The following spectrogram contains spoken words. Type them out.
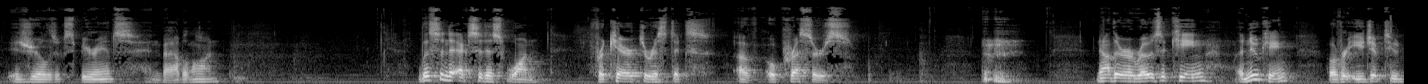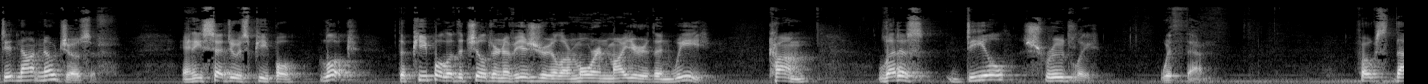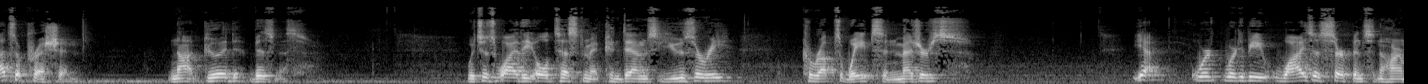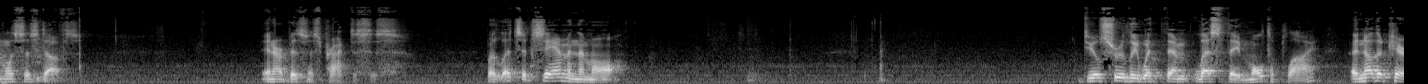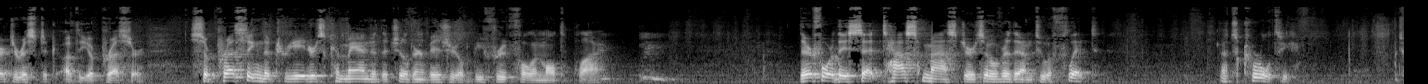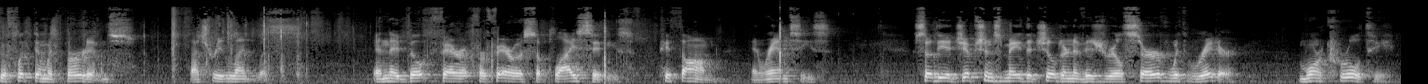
Israel's experience in Babylon. Listen to Exodus 1 for characteristics of oppressors. now there arose a king, a new king, over Egypt who did not know Joseph. And he said to his people, Look, the people of the children of Israel are more and mightier than we. Come, let us deal shrewdly with them. Folks, that's oppression, not good business. Which is why the Old Testament condemns usury, corrupts weights and measures. Yeah, we're, we're to be wise as serpents and harmless as doves in our business practices. But let's examine them all. Deal shrewdly with them lest they multiply. Another characteristic of the oppressor, suppressing the Creator's command to the children of Israel to be fruitful and multiply. Therefore, they set taskmasters over them to afflict. That's cruelty. To afflict them with burdens. That's relentless. And they built for Pharaoh supply cities, Pithom and Ramses. So the Egyptians made the children of Israel serve with rigor, more cruelty,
